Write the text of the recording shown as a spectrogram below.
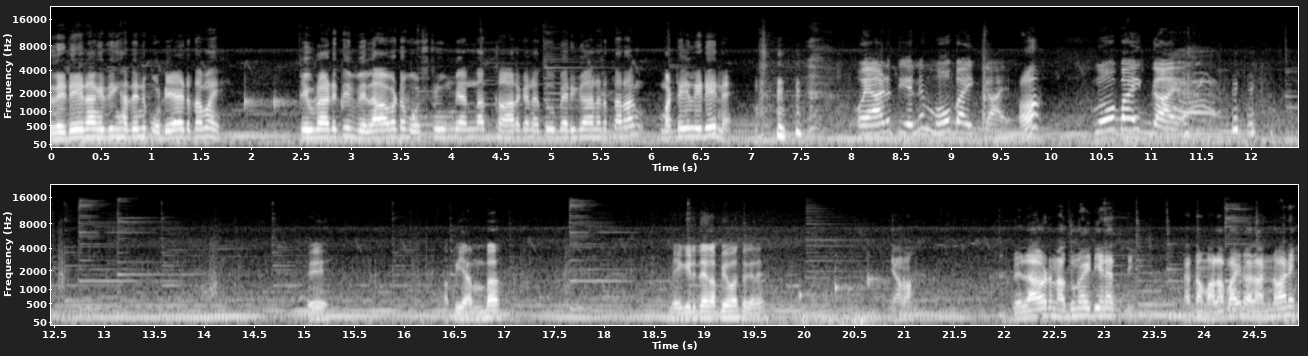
ලෙඩේ නං ඉතින් හැදෙන පොඩියට තමයි. එවුනාට ඉතින් වෙලාවට බොස්ටරූම් යන්නත් කාරක නැතුව බැරිගානට තරම් මටේ ලෙඩේ නෑ. ඔයාට තියෙන මෝ බයික් ගාය. ආ? මෝ බයික් ගාය. ඒ අපි අම්බා. මේකට දැන් අපි මතකන යම වෙලාවට නදුන හිටිය නැත්තේ නැත මල පයිනව දන්නවානේ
